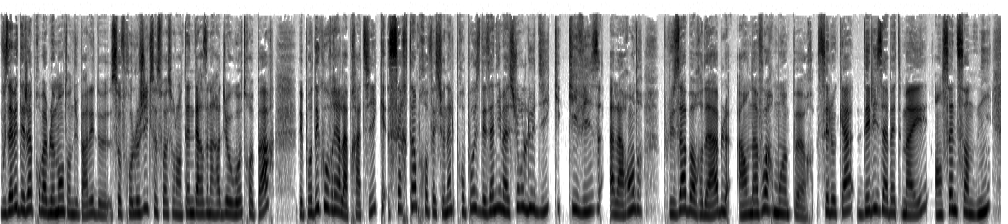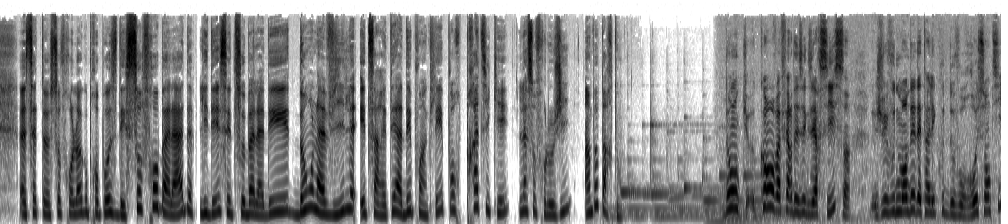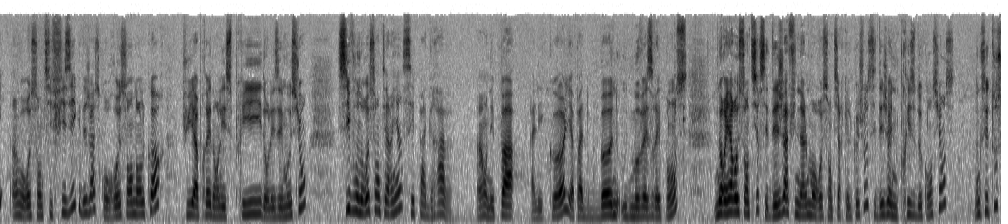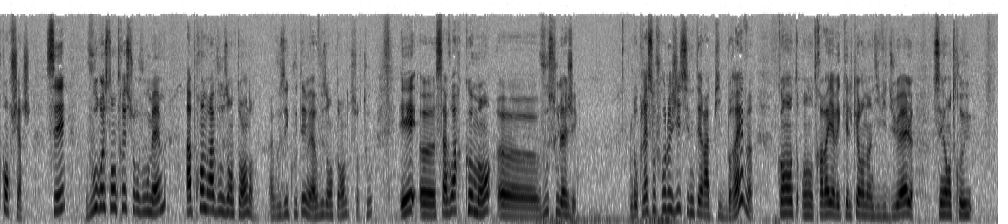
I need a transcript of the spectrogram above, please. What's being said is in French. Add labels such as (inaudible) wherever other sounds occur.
Vous avez déjà probablement entendu parler de sophrologie, que ce soit sur l'antenne d'Airzen Radio ou autre part, mais pour découvrir la pratique, certains professionnels proposent des animations ludiques qui visent à la rendre plus abordable, à en avoir moins peur. C'est le cas d'Elisabeth Mahé, en Seine-Saint-Denis. Euh, cette sophrologue propose des sophro-balades. L'idée, c'est de se balader dans la ville et de s'arrêter à des points clés pour pratiquer la sophrologie un peu partout. Donc, quand on va faire des exercices, je vais vous demander d'être à l'écoute de vos ressentis, hein, vos ressentis physiques déjà, ce qu'on ressent dans le corps, puis après dans l'esprit, dans les émotions. Si vous ne ressentez rien, c'est pas grave. Hein, on n'est pas à l'école, il n'y a pas de bonne ou de mauvaise réponse. Ne rien ressentir, c'est déjà finalement ressentir quelque chose, c'est déjà une prise de conscience. Donc c'est tout ce qu'on recherche. C'est vous recentrer sur vous-même, apprendre à vous entendre, à vous écouter, mais à vous entendre surtout, et euh, savoir comment euh, vous soulager. Donc la sophrologie, c'est une thérapie brève. Quand on travaille avec quelqu'un en individuel, c'est entre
